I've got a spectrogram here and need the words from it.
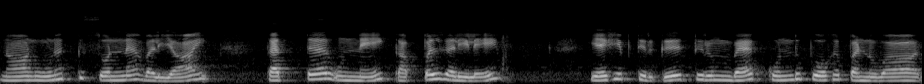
நான் உனக்குச் சொன்ன வழியாய் கர்த்தர் உன்னை கப்பல்களிலே எகிப்திற்கு திரும்ப கொண்டு போக பண்ணுவார்.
